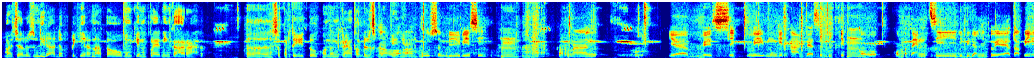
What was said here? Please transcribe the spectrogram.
Mas Jalu sendiri ada pikiran atau mungkin planning ke arah eh, seperti itu konten kreator dan kalau sebagainya? aku sendiri sih Hmm. karena ya basically mungkin ada sedikit Hmm. ko- kompetensi di bidang itu ya tapi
